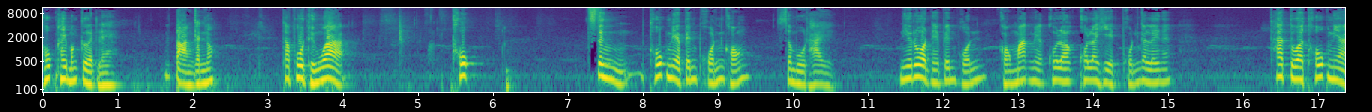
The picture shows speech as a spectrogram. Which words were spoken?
ทุกข์ให้บังเกิดแลต่างกันเนาะถ้าพูดถึงว่าทุกข์ซึ่งทุกข์เนี่ยเป็นผลของสมุทัยนิโรธเนี่ยเป็นผลของมรรคเนี่ยคนละคนละเหตุผลกันเลยนะ ถ้าตัวทุกข์เนี่ย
